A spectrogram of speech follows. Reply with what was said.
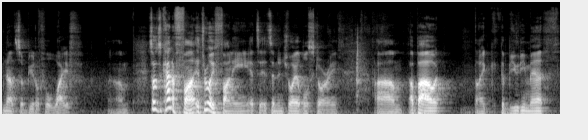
not so beautiful wife um, so it's kind of fun it's really funny it's it's an enjoyable story um, about like the beauty myth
